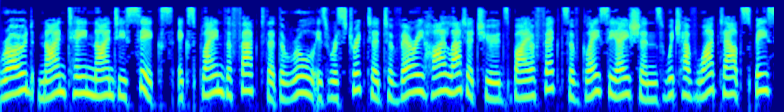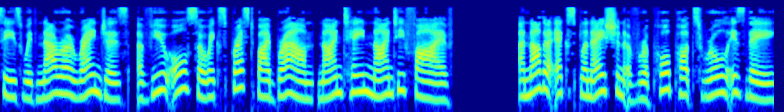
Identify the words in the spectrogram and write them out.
Rohde 1996 explained the fact that the rule is restricted to very high latitudes by effects of glaciations which have wiped out species with narrow ranges, a view also expressed by Brown 1995. Another explanation of Rapoport's rule is the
